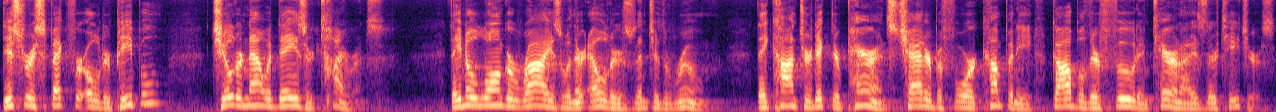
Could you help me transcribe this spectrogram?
disrespect for older people. Children nowadays are tyrants. They no longer rise when their elders enter the room. They contradict their parents, chatter before company, gobble their food, and tyrannize their teachers.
